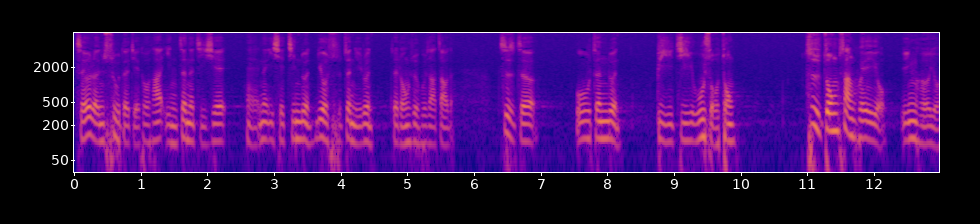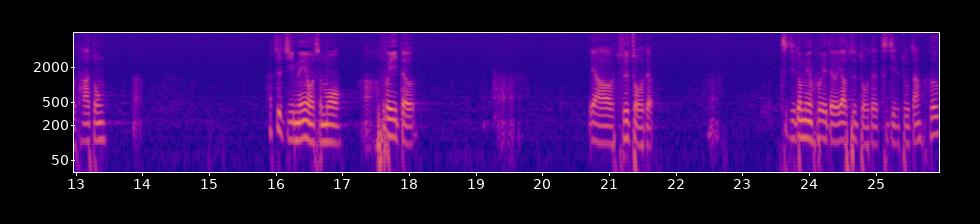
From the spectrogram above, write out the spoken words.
则人速得解脱。他引证了几些，哎，那一些经论，六十正理论，这龙树菩萨造的。智则无争论，彼即无所宗。自宗尚非有，因何有他宗？自己没有什么啊，非得啊要执着的，啊，自己都没有非得要执着的自己的主张，何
